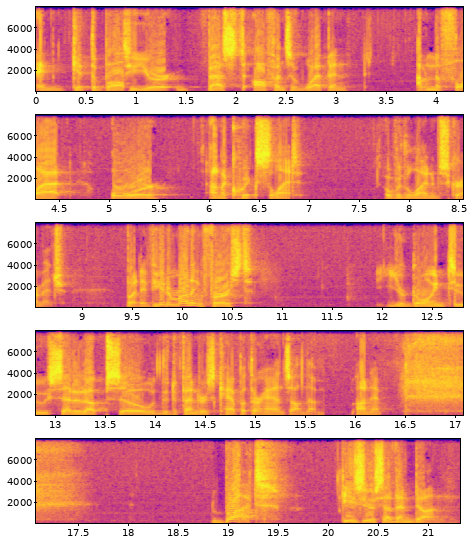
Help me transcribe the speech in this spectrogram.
and get the ball to your best offensive weapon out in the flat or on a quick slant over the line of scrimmage. But if you get him running first, you're going to set it up so the defenders can't put their hands on them on him. But easier said than done.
